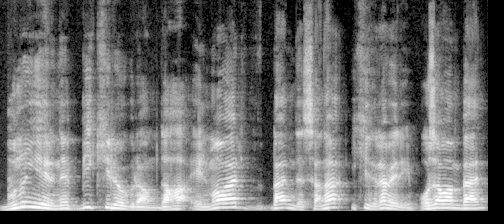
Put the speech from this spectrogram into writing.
Bunun yerine 1 kilogram daha elma ver. Ben de sana 2 lira vereyim. O zaman ben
